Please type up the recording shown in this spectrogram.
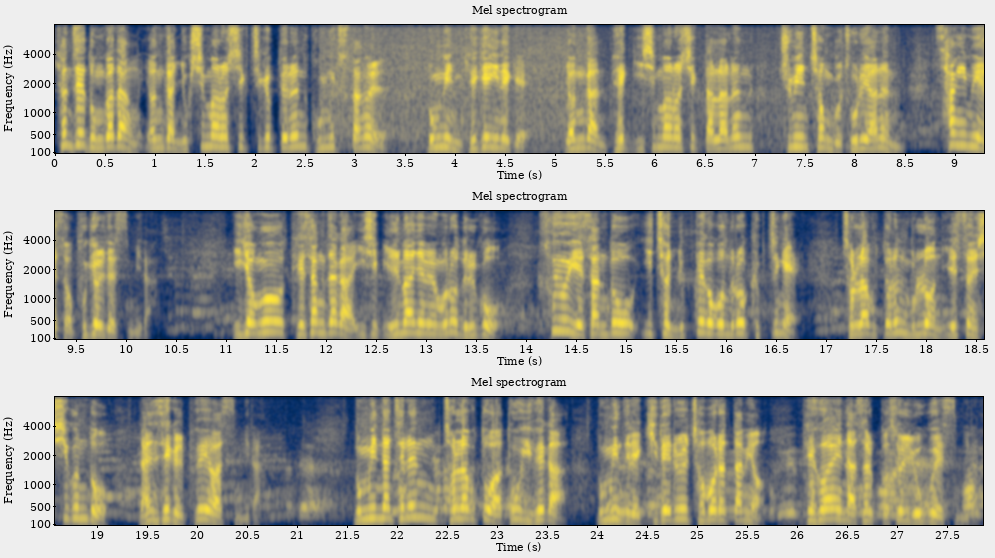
현재 농가당 연간 60만 원씩 지급되는 공익수당을 농민 개개인에게 연간 120만 원씩 달라는 주민 청구 조례안은 상임위에서 부결됐습니다. 이 경우 대상자가 21만여 명으로 늘고 소요 예산도 2,600억 원으로 급증해 전라북도는 물론 일선 시군도 난색을 표해왔습니다. 농민단체는 전라북도와 도의회가 농민들의 기대를 저버렸다며 대화에 나설 것을 요구했습니다.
